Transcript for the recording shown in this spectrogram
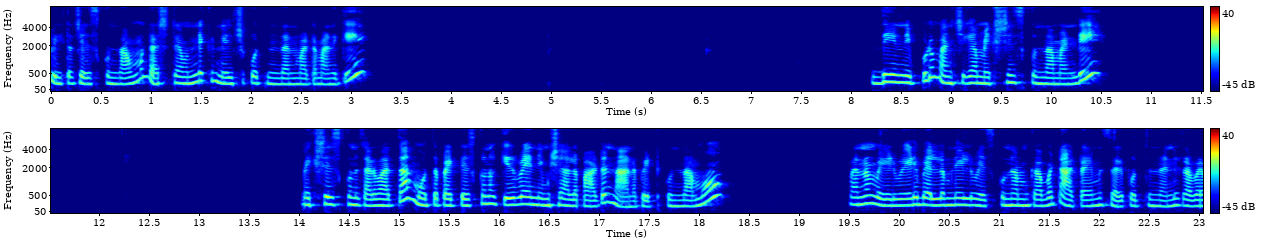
ఫిల్టర్ చేసుకుందాము. డస్ట్ ఏముంది ఇక్కడ నిలిచిపోతుందనమాట మనకి. దీన్ని ఇప్పుడు మంచిగా మిక్స్ చేసుకుందామండి. మిక్స్ చేసుకున్న తర్వాత మూత పెట్టేసుకుని ఒక 20 నిమిషాల పాటు నానబెట్టుకుందాము. మనం వేడి వేడి బెల్లం నీళ్ళు వేసుకున్నాం కాబట్టి ఆ టైం సరిపోతుందండి రవ్వ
